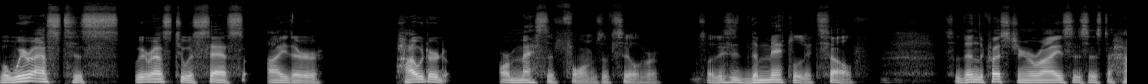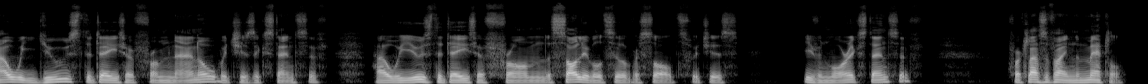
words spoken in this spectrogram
But we're asked to we're asked to assess either powdered or massive forms of silver. So this is the metal itself. So then the question arises as to how we use the data from nano, which is extensive, how we use the data from the soluble silver salts, which is even more extensive, for classifying the metal,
